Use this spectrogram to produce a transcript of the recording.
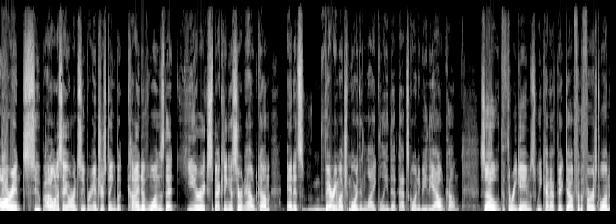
aren't super. I don't want to say aren't super interesting, but kind of ones that you're expecting a certain outcome, and it's very much more than likely that that's going to be the outcome. So the three games we kind of picked out for the first one.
